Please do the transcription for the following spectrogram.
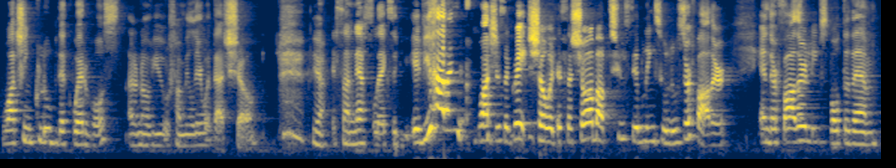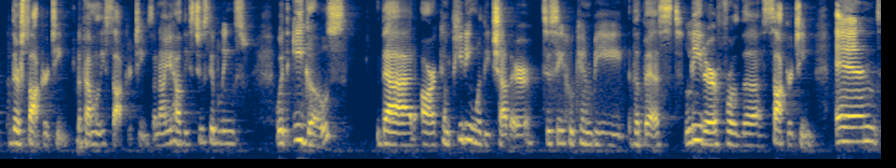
watching Club de Cuervos. I don't know if you were familiar with that show. Yeah. It's on Netflix. If you, if you haven't watched, it's a great show. It's a show about two siblings who lose their father, and their father leaves both of them their soccer team, the family soccer team. So now you have these two siblings with egos that are competing with each other to see who can be the best leader for the soccer team. And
